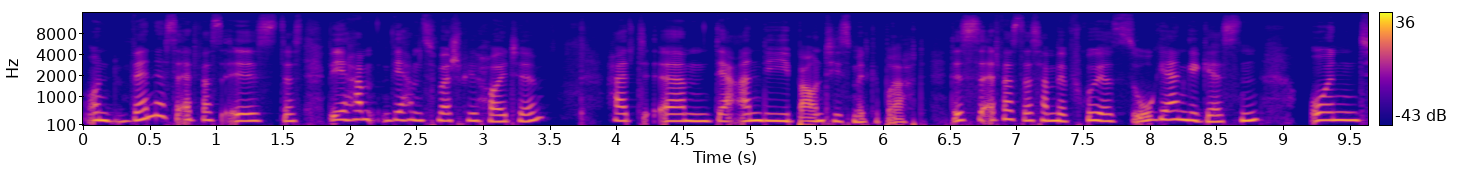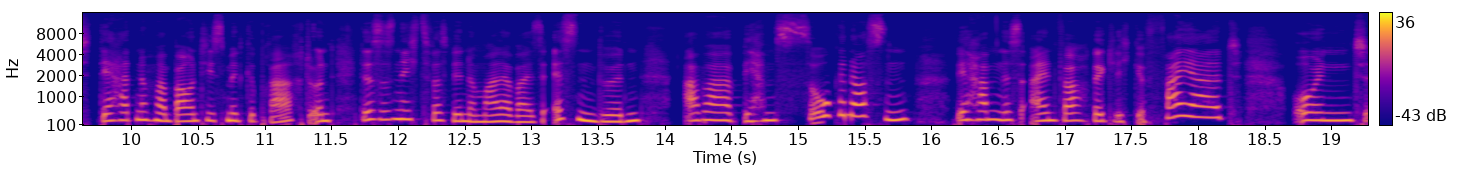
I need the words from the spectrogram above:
Und wenn es etwas ist, dass wir haben, wir haben zum Beispiel heute hat ähm, der Andy Bounties mitgebracht. Das ist etwas, das haben wir früher so gern gegessen und der hat nochmal Bounties mitgebracht und das ist nichts, was wir normalerweise essen würden, aber wir haben es so genossen. Wir haben es einfach wirklich gefeiert und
